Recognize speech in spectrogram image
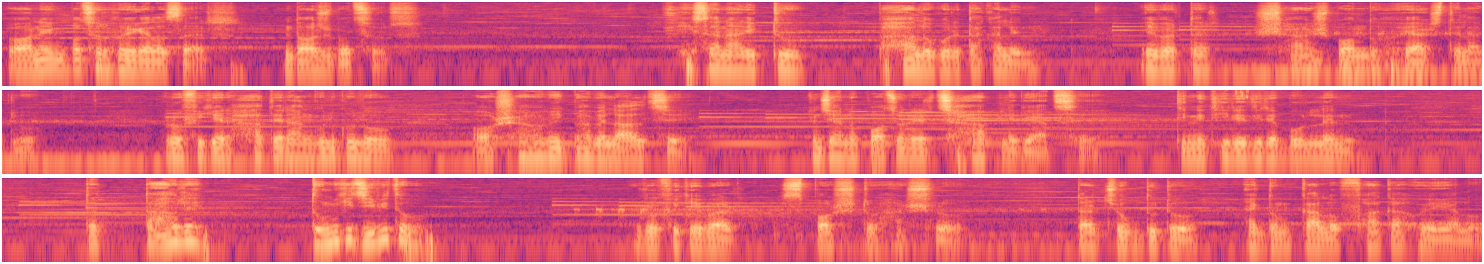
অনেক বছর হয়ে গেল, স্যার, দশ বছর। হিসান আর একটু ভালো করে তাকালেন। এবার তার শ্বাস বন্ধ হয়ে আসতে লাগল। রফিকের হাতের আঙ্গুলগুলো অস্বাভাবিকভাবে লালচে, যেন পচনের ছাপ লেগে আছে। তিনি ধীরে ধীরে বললেন তাহলে তুমি কি জীবিত? রফিক এবার স্পষ্ট হাসল। তার চোখ দুটো একদম কালো ফাঁকা হয়ে গেল।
